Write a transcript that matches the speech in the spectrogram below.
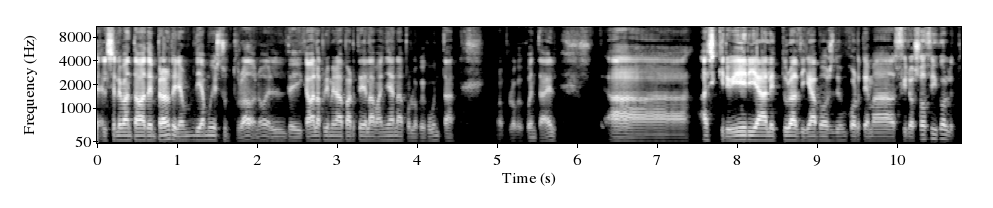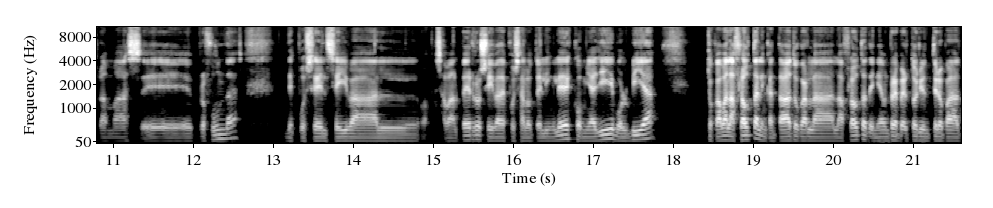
él se levantaba temprano, tenía un día muy estructurado, ¿no? Él dedicaba la primera parte de la mañana, por lo que cuenta, por lo que cuenta él, a, escribir y a lecturas, digamos, de un corte más filosófico, lecturas más eh, profundas. Después él se iba al, pasaba al perro, se iba después al hotel inglés, comía allí, volvía tocaba la flauta, le encantaba tocar la, flauta, tenía un repertorio entero para...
